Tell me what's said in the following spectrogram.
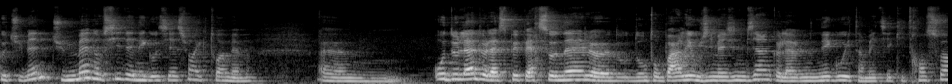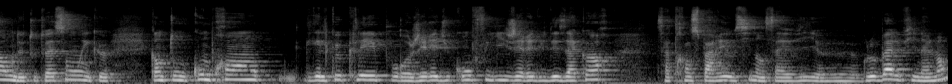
que tu mènes, tu mènes aussi des négociations avec toi-même? Au-delà de l'aspect personnel euh, dont on parlait, où j'imagine bien que la négo est un métier qui transforme de toute façon et que quand on comprend quelques clés pour gérer du conflit, gérer du désaccord, ça transparaît aussi dans sa vie euh, globale finalement.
